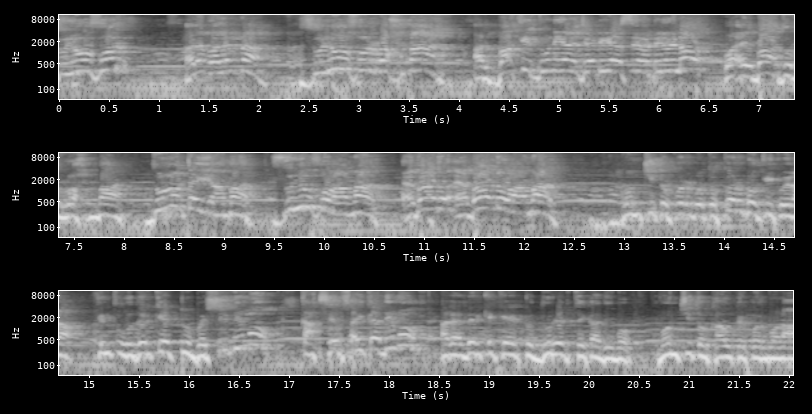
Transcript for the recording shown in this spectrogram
জুয়ুফুর? আরে বলেন না, জুয়ুফুর রহমান। আর বাকি দুনিয়ায় যেটি আছে ওটি হইল ওয়া ইবাদুর রহমান। দুটোটাই আমার জুয়ুফও আমার, এবাদও এবাদও আমার। বঞ্চিত করব তো করব কি কইরা? কিন্তু ওদেরকে একটু বেশি দিব কাছে সাইকা দিব আর এদেরকে কে একটু দূরের থেকে দিব। বঞ্চিত কাউকে করব না।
